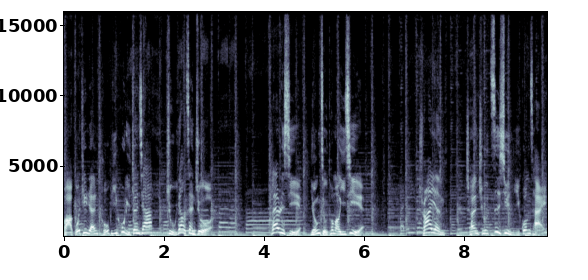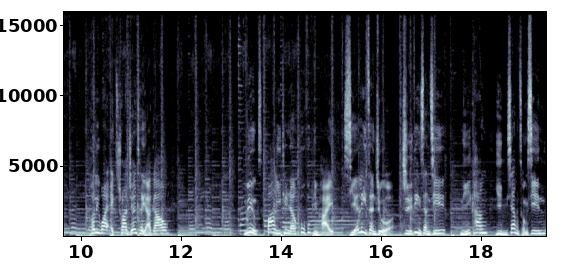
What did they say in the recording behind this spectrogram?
法国天然头皮护理专家主要赞助，Clarence 永久脱毛仪器，Triumph 穿出自信与光彩 p o l y w h i t e Extra Gentle 牙膏。Nuxe 巴黎天然护肤品牌协力赞助，指定相机尼康影像从新。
